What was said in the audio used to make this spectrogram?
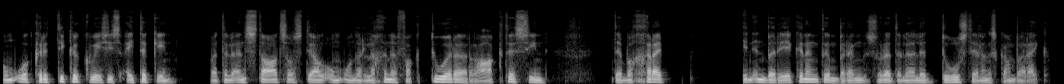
om ook kritieke kwessies uit te ken wat hulle in staat sal stel om onderliggende faktore raak te sien, te begryp en in berekening te bring sodat hulle hulle doelstellings kan bereik.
